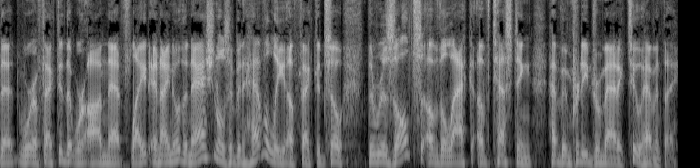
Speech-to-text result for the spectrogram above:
that were affected that were on that flight. And I know the Nationals have been heavily affected. So the results of the lack of testing have been pretty dramatic too, haven't they?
